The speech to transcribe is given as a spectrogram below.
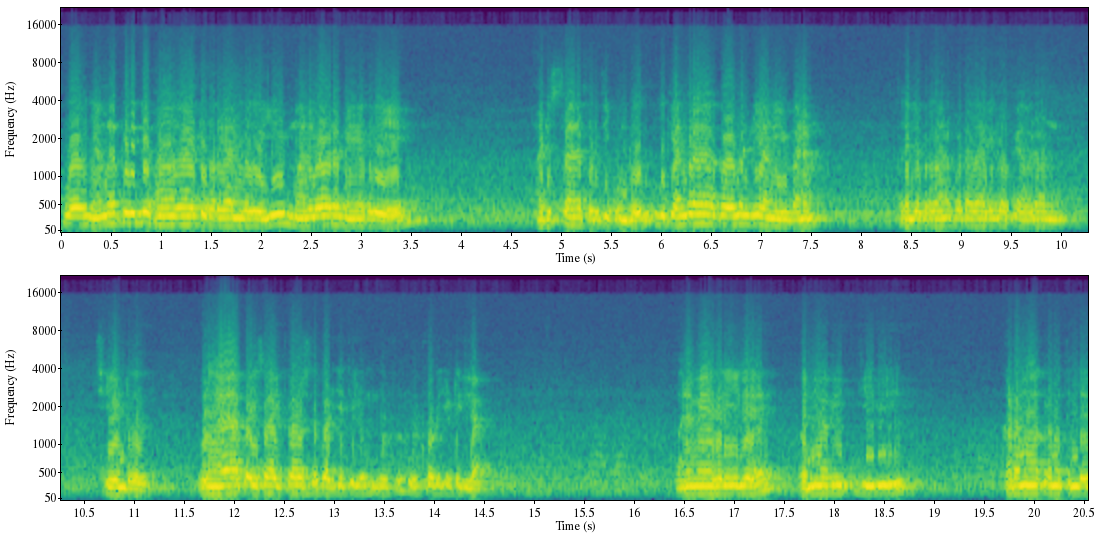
അപ്പോൾ ഞങ്ങൾക്ക് ഇതിന്റെ ഭാഗമായിട്ട് പറയാനുള്ളത് ഈ മലയോര മേഖലയെ അടിസ്ഥാനപ്പെടുത്തിക്കൊണ്ട് ഇത് കേന്ദ്ര ഗവൺമെന്റിനെയാണ് ഈ വനം. അതിന്റെ പ്രധാനപ്പെട്ട കാര്യങ്ങളൊക്കെ അവരാണ് ചെയ്യേണ്ടത്. ഒരു നയാ പൈസ ഇപ്രാവശ്യത്തെ ബഡ്ജറ്റിലും ഉൾ- ഉൾക്കൊള്ളിച്ചിട്ടില്ല. വനമേഖലയിലെ വന്യജീവി കടമാക്രമത്തിന്റെ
